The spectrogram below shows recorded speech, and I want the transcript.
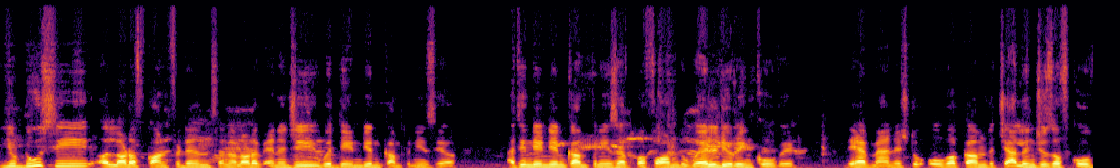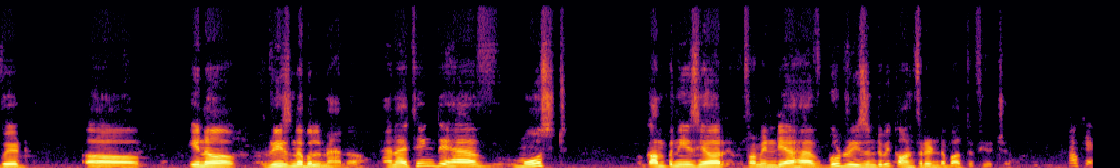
you do see a lot of confidence and a lot of energy with the Indian companies here. I think the Indian companies have performed well during COVID. They have managed to overcome the challenges of COVID uh, in a reasonable manner. And I think they have most companies here from India have good reason to be confident about the future. Okay.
